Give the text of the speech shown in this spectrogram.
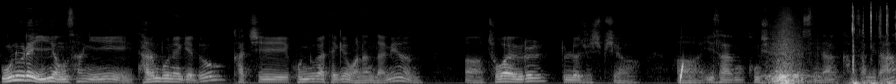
오늘의 이 영상이 다른 분에게도 같이 공유가 되길 원한다면 어, 좋아요를 눌러주십시오. 어, 이상 공식이었습니다. 감사합니다.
